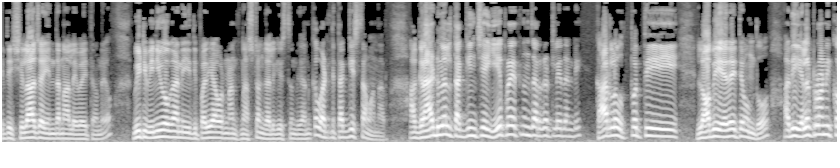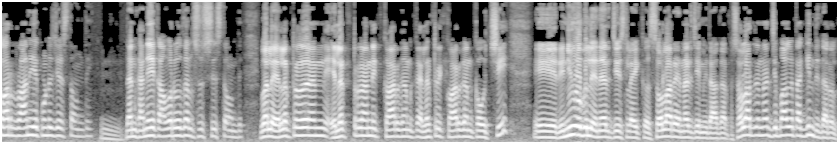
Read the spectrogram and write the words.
ఇది శిలాజ ఇంధనాలు ఏవైతే ఉన్నాయో వీటి వినియోగాన్ని ఇది పర్యావరణానికి నష్టం కలిగిస్తుంది కనుక వాటిని తగ్గిస్తామన్నారు. ఆ గ్రాడ్యువల్ తగ్గించే ఏ ప్రయత్నం జరగట్లేదండి? కార్ల ఉత్పత్తి లాబీ ఏదైతే ఉందో అది ఎలక్ట్రానిక్ కార్ రానియకుండా చేస్తూ ఉంది. దానికి అనేక అవరోధాలు సృష్టిస్తూ ఉంది. ఇవాళ ఎలక్ట్రాన్ ఎలక్ట్రానిక్ కార్ కనుక ఎలక్ట్రిక్ కార్ కనుక వచ్చి renewable energies like solar energy మీద ఆధారపడి సోలార్ ఎనర్జీ బాగా తగ్గింది ధరలు.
